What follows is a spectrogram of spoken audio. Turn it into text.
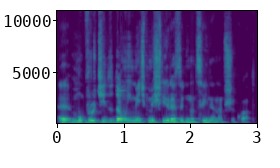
e, mógł wrócić do domu i mieć myśli rezygnacyjne na przykład.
